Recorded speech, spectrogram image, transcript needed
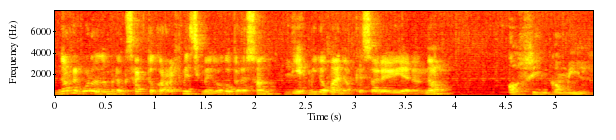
no recuerdo el número exacto, corregime si me equivoco, pero son 10.000 humanos que sobrevivieron, ¿no? O 5.000.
